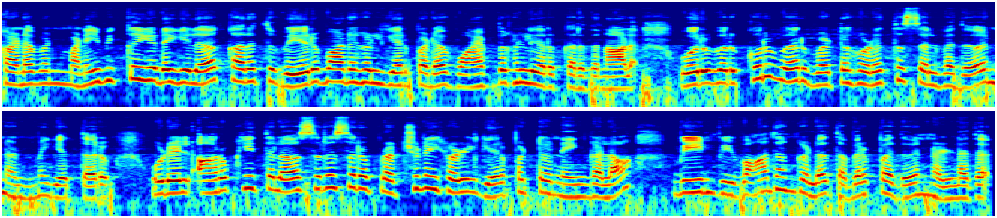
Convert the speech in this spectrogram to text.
கணவன் மனைவிக்கு இடையில கருத்து வேறுபாடுகள் ஏற்பட வாய்ப்புகள் இருக்கிறதுனால ஒருவருக்கொருவர் வெட்டு கொடுத்து செல்வது நன்மையை தரும். உடல் ஆரோக்கியத்தில் சிறு சிறு பிரச்சனைகள் ஏற்பட்டு நீங்களாம் வீண் விவாதங்களை தவிர்ப்பது நல்லது.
